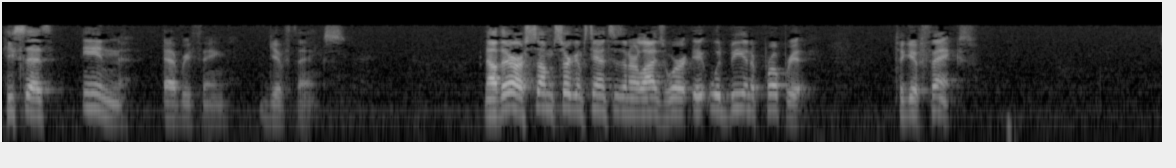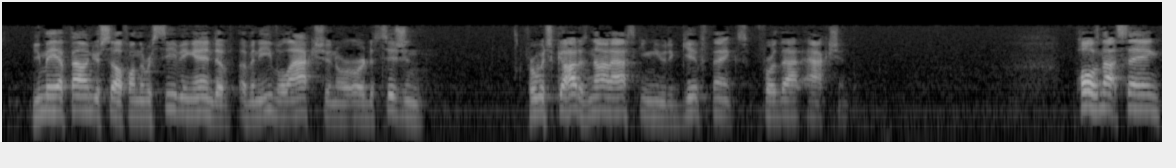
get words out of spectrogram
He says, in everything give thanks. Now, there are some circumstances in our lives where it would be inappropriate to give thanks. You may have found yourself on the receiving end of, of an evil action or, or decision for which God is not asking you to give thanks for that action. Paul is not saying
